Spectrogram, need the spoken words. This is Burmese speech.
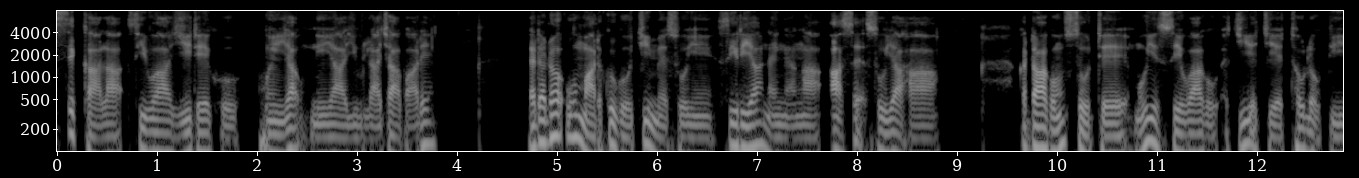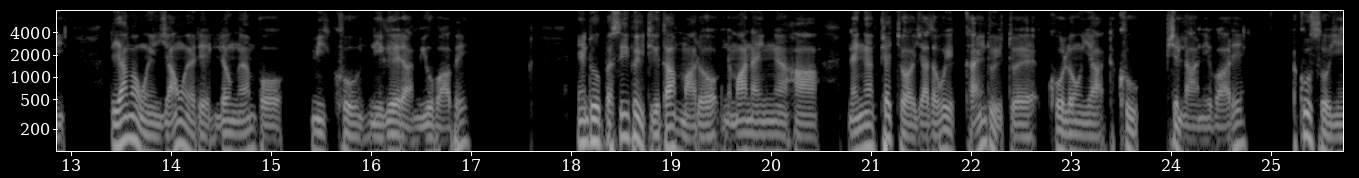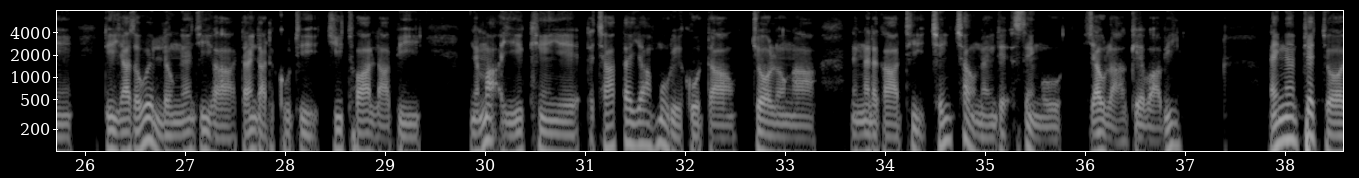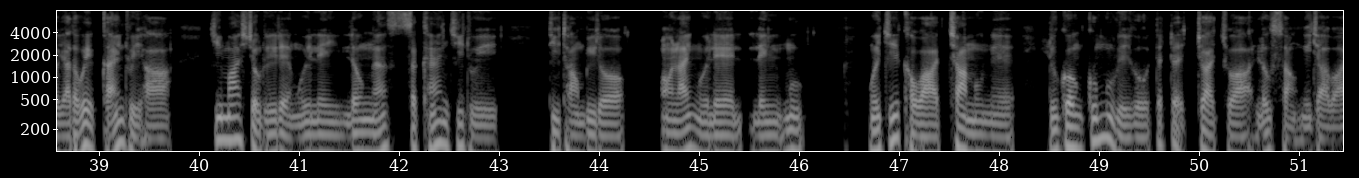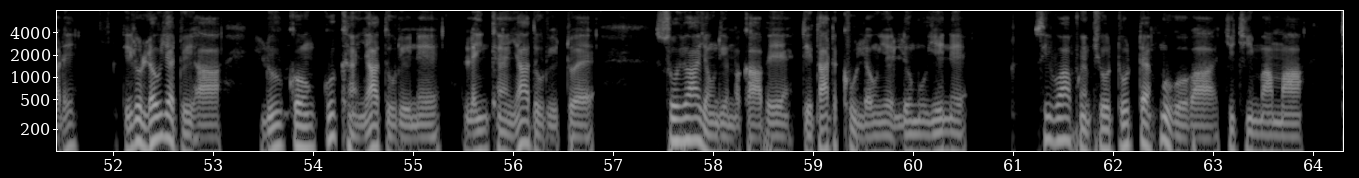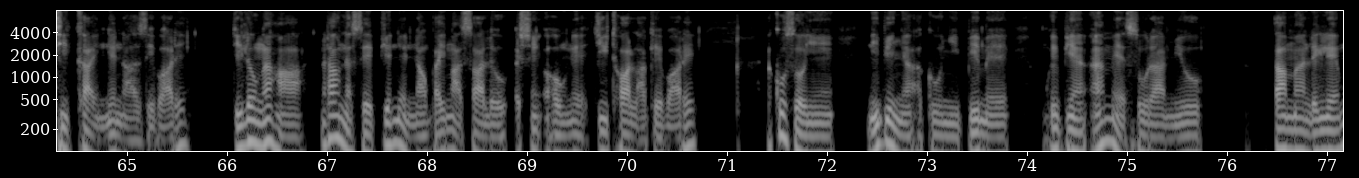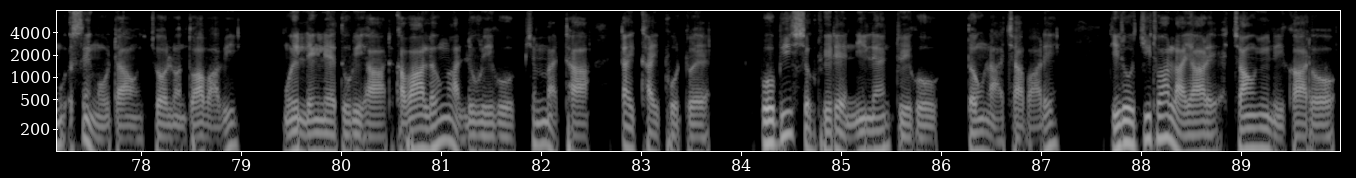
စစ်ကာလစီဝါရေးတဲကိုဝင်ရောက်နေရယူလာကြပါတယ်။လက်တော်ဥမာတစ်ခုကိုကြည့်မယ်ဆိုရင် စီးရီးယားနိုင်ငံကအာဆက်အစိုးရဟာကတာကုန်းဆိုတဲ့မူရစ်စေဝါကိုအကြီးအကျယ်ထုတ်လုပ်ပြီးတရားမဝင်ရောင်းဝယ်တဲ့လုပ်ငန်းပေါ်မိခိုနေခဲ့တာမျိုးပါပဲ။အင်ဒိုပစိဖိတ်ဒေသမှာတော့မြန်မာနိုင်ငံဟာနိုင်ငံဖြတ်ကျော်ရာဇဝတ်ဂိုင်းတွေအတွက်ခိုလုံရတစ်ခုဖြစ်လာနေပါတယ်။အခုဆိုရင်ဒီရာဇဝတ်လုပ်ငန်းကြီးဟာတိုင်းတာတစ်ခုထိကြီးထွားလာပြီး မြမအရေးခင်းရဲ့တခြားတက်ရောက်မှုတွေကိုတောင်ကြော်လွန်ကနိုင်ငံတကာအထိချင်းချောက်နိုင်တဲ့အဆင့်ကိုရောက်လာခဲ့ပါပြီ။နိုင်ငံဖြတ်ကျော်ရာဇဝတ်ဂိုင်းတွေဟာကြီးမားရှုပ်ထွေးတဲ့ငွေလိမ်လုပ်ငန်းစခန်းကြီးတွေတည်ထောင်ပြီးတော့အွန်လိုင်းငွေလဲလိမ်မှုငွေကြေးခွာချမှုနဲ့လူကုန်ကူးမှုတွေကိုတက်တက်ကြွကြွလှုပ်ဆောင်နေကြပါတယ်။ဒီလိုလောက်ရက်တွေဟာလူကုန်ကူးခံရသူတွေနဲ့လိန်ခံရသူတွေအတွက် ဆိုးရွားယုံတွေမကဘဲဒေတာတစ်ခုလုံးရဲ့လူမှုရေးနဲ့စီးပွားဖွံ့ဖြိုးတိုးတက်မှုကိုပါကြီးကြီးမားမားထိခိုက်နစ်နာစေပါတယ်။ဒီလုပ်ငန်းဟာ2020ပြည့်နှစ်နောက်ပိုင်းကစလို့အရှင်အဟုန်နဲ့ကြီးထွားလာခဲ့ပါတယ်။အခုဆိုရင်ဤပညာအကူအညီပေးမယ်ငွေပြန်အမ်းမယ်ဆိုတာမျိုးတာမန်လိမ်လည်မှုအဆင့်ကိုတောင်ကျော်လွန်သွားပါပြီ။ငွေလိမ်လည်သူတွေဟာတစ်ကမ္ဘာလုံးကလူတွေကိုပြစ်မှတ်ထားတိုက်ခိုက်ဖို့အတွက်ပိုပြီးရှုပ်ထွေးတဲ့နီလန်းတွေကိုသုံးလာကြပါတယ်။ ဒီလိုကြီးထွားလာရတဲ့အကြောင်းရင်းတွေကတော့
